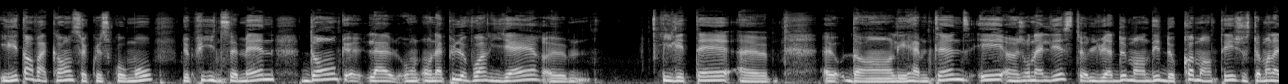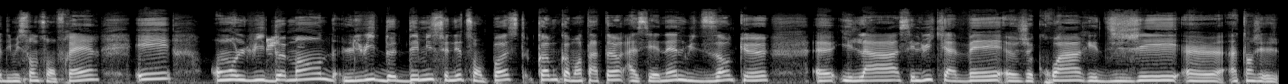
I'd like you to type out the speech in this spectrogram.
il est en vacances Chris Cuomo depuis une semaine. Donc euh, là on, a pu le voir hier euh, il était euh, dans les Hamptons et un journaliste lui a demandé de commenter justement la démission de son frère. Et on lui demande lui de démissionner de son poste comme commentateur à CNN, lui disant que euh, il a, c'est lui qui avait, euh, je crois, rédigé. Euh, attends, j'ai,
